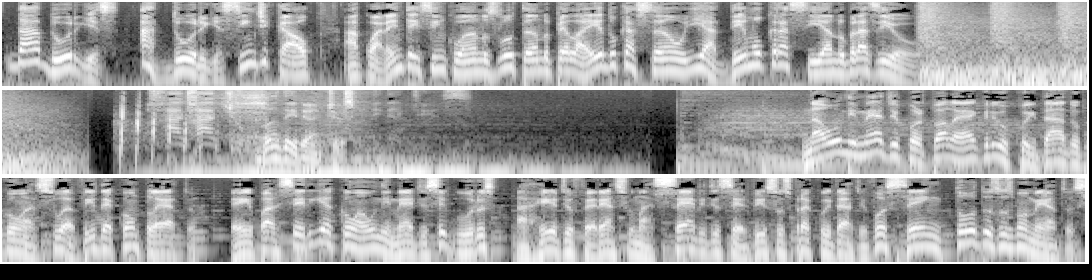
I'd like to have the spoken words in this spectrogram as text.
da Durgues. A Durgues Sindical, há 45 anos lutando pela educação e a democracia no Brasil. Rádio Bandeirantes. Na Unimed Porto Alegre, o cuidado com a sua vida é completo. Em parceria com a Unimed Seguros, a rede oferece uma série de serviços para cuidar de você em todos os momentos.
